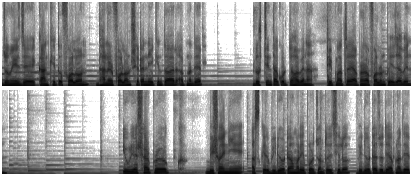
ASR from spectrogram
জমির যে কাঙ্ক্ষিত ফলন ধানের ফলন সেটা নিয়ে কিন্তু আর আপনাদের দুশ্চিন্তা করতে হবে না। ঠিক মাত্রায় আপনারা ফলন পেয়ে যাবেন। ইউরিয়া সার প্রয়োগ বিষয় নিয়ে আজকের ভিডিওটা আমার এ পর্যন্তই ছিল। ভিডিওটা যদি আপনাদের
